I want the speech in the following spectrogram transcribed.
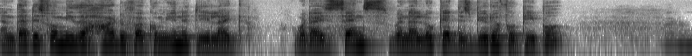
and that is for me the heart of a community, like what I sense when I look at these beautiful people. Mm-hmm.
